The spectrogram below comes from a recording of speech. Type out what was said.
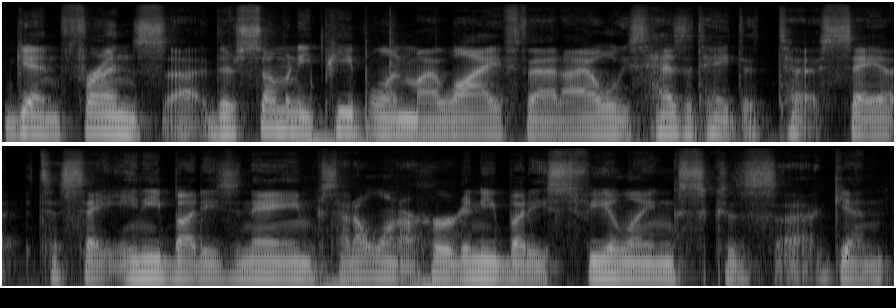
again, friends, uh, there's so many people in my life that I always hesitate to, to say to say anybody's name because I don't want to hurt anybody's feelings. Because uh, again,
